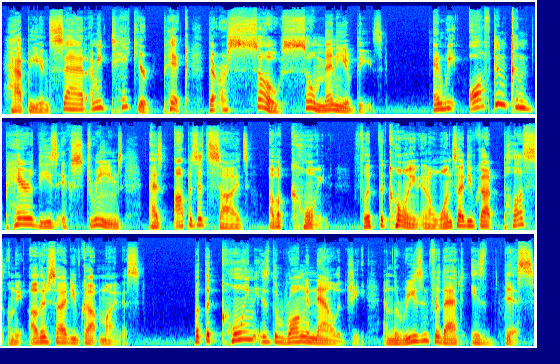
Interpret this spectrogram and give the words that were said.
happy and sad. I mean, take your pick. There are so, so many of these. And we often compare these extremes as opposite sides of a coin. Flip the coin, and on one side you've got plus, on the other side you've got minus. But the coin is the wrong analogy, and the reason for that is this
